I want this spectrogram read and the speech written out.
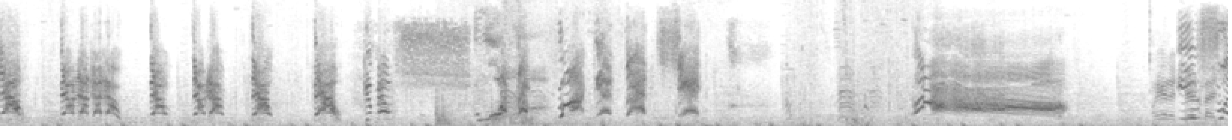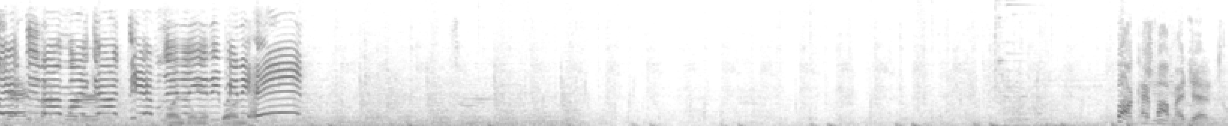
No! No! No! No! No! No! No! I popped my gen.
